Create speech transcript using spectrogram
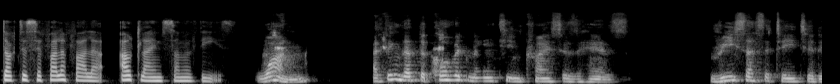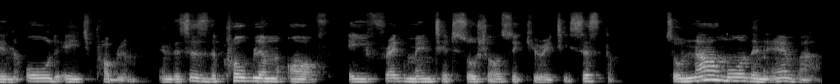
Dr. Sefalafala outlines some of these. One, I think that the COVID 19 crisis has resuscitated an old age problem. And this is the problem of a fragmented social security system. So now more than ever,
